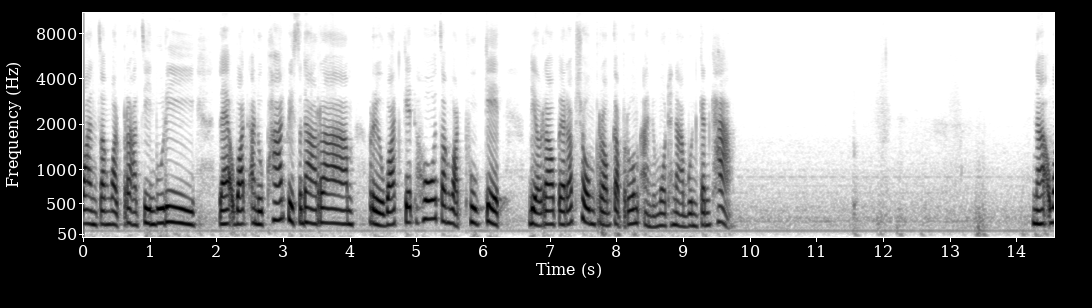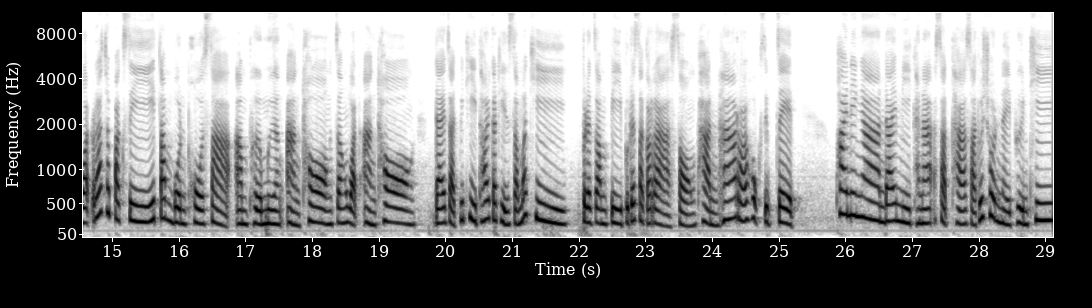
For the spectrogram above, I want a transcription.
วัน จังหวัดปราจีนบุรี และวัดอนุภาสกฤษดาราม หรือวัดเกตโฮจังหวัดภูเก็ต เดี๋ยวเราไปรับชมพร้อมกับร่วมอนุโมทนาบุญกันค่ะ ณ วัดราชปักศรีตำบลโพสาอำเภอเมืองอ่างทอง จังหวัดอ่างทอง ได้จัดพิธีทอดกฐินสามัคคี ประจำปีพุทธศักราช 2567 ภายในงานได้มีคณะศรัทธาสาธุชนในพื้นที่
